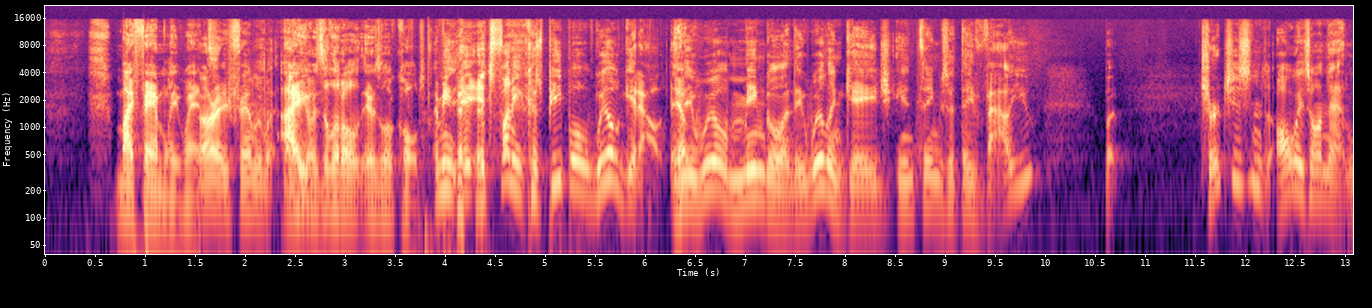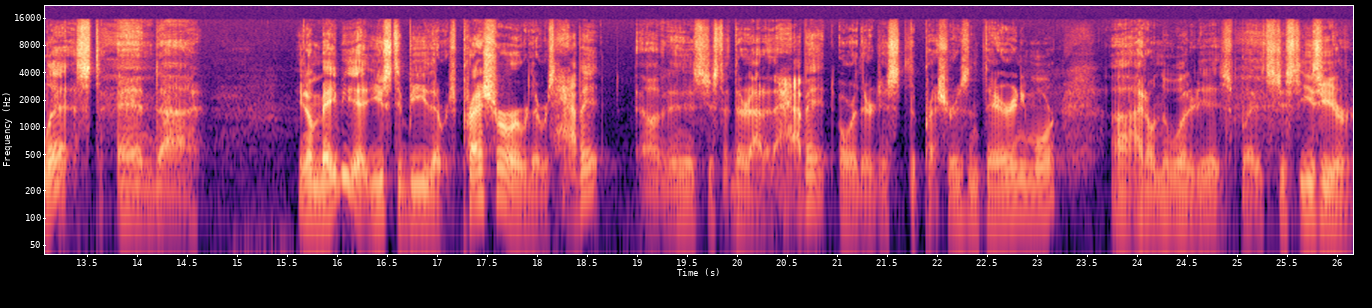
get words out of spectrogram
my family went. All right, your family went. I, mean, was a little. It was a little cold. I mean, it, it's funny because people will get out and Yep. they will mingle and they will engage in things that they value, but church isn't always on that list. And uh, you know, maybe it used to be there was pressure or there was habit, uh, and it's just that they're out of the habit or they're just the pressure isn't there anymore. Uh, I don't know what it is, but it's just easier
